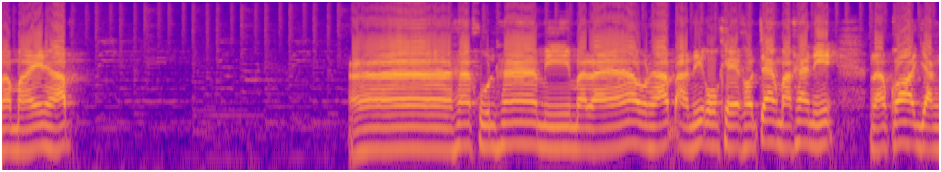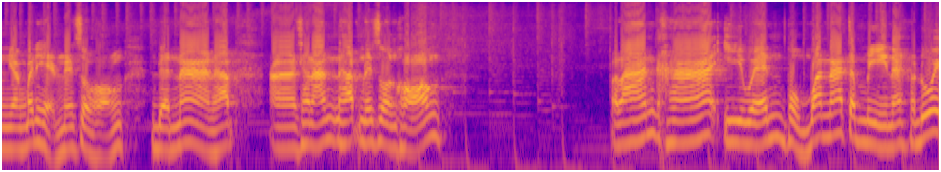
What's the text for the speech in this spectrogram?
มาไหมนะครับอ่าห้าคูณห้ามีมาแล้วนะครับ อันนี้โอเคเขาแจ้งมาแค่นี้นะครับก็ยังยังไม่ได้เห็นในส่วนของเดือนหน้านะครับอ่าฉะนั้นนะครับในส่วนของ ร้านค้าอีเวนต์ผมว่าน่าจะมีนะ ด้วย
